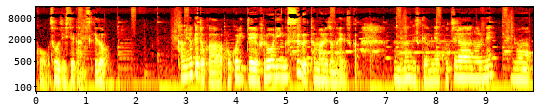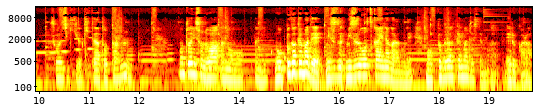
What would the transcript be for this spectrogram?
こう掃除してたんですけど髪の毛とかほこりってフローリングすぐ溜まるじゃないですか。なんですけどねこちらのねこの掃除機が来た途端本当にそのあの何？モップがけまで水水を使いながらのねモップがけまでしてもらえるから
